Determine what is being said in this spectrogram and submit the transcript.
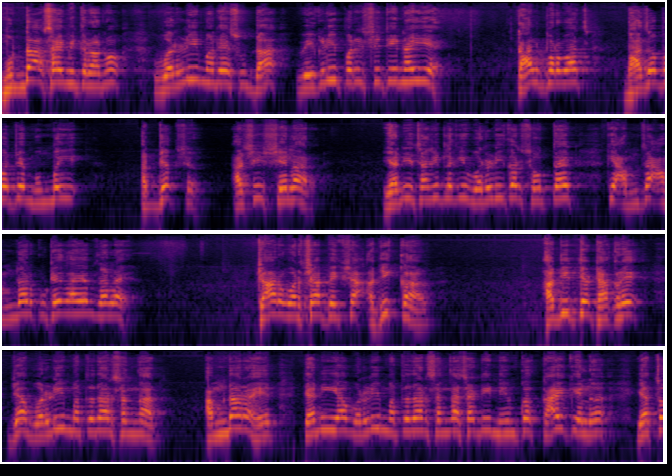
मुद्दा असा आहे मित्रांनो वरळीमध्ये सुद्धा वेगळी परिस्थिती नाही आहे काल परवाच भाजपचे मुंबई अध्यक्ष आशिष शेलार यांनी सांगितलं की वरळीकर शोधतायत की आमचा आमदार कुठे गायब झाला आहे चार वर्षापेक्षा अधिक काळ आदित्य ठाकरे ज्या वरळी मतदारसंघात आमदार आहेत त्यांनी या वरळी मतदारसंघासाठी नेमकं काय केलं याचं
